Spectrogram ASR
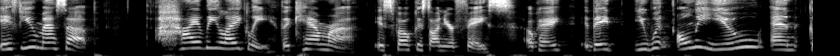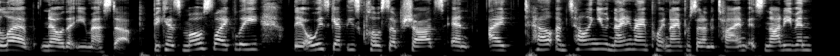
if you mess up, highly likely the camera is focused on your face. Okay. They, you wouldn't, only you and Gleb know that you messed up because most likely they always get these close up shots. And I tell, I'm telling you 99.9% of the time, it's not even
